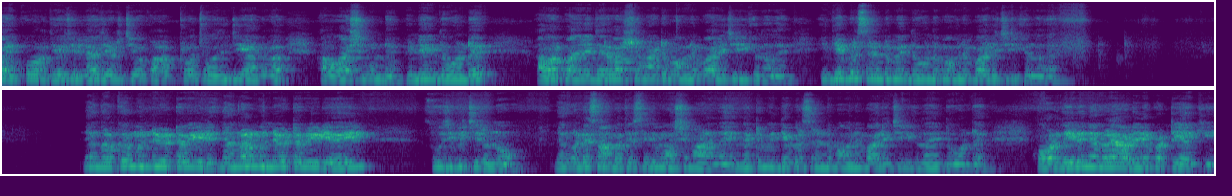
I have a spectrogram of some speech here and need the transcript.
ഹൈക്കോടതിയോ ജില്ലാ ജഡ്ജിയോ കളക്ടറോ ചോദ്യം ചെയ്യാനുള്ള അവകാശമുണ്ട്. പിന്നെ എന്തുകൊണ്ട് അവർ പതിനഞ്ചര വർഷമായിട്ട് മൗനം പാലിച്ചിരിക്കുന്നത്? ഇന്ത്യൻ പ്രസിഡന്റും എന്തുകൊണ്ട് മൗനം പാലിച്ചിരിക്കുന്നത്? ഞങ്ങൾക്ക് മുന്നുവിട്ട വീഡിയോ ഞങ്ങൾ മുന്നുവിട്ട വീഡിയോയിൽ സൂചിപ്പിച്ചിരുന്നു. ഞങ്ങളുടെ സാമ്പത്തിക സ്ഥിതി മോശമാണെന്ന്. എന്നിട്ടും ഇന്ത്യൻ പ്രസിഡന്റ് മൗനം പാലിച്ചിരിക്കുന്നത് എന്തുകൊണ്ട്? കോടതിയിലും ഞങ്ങളെ ആടിനെ പട്ടിയാക്കി.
